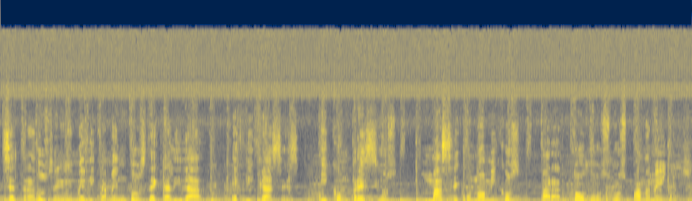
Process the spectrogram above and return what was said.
se traducen en medicamentos de calidad, eficaces y con precios más económicos para todos los panameños.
